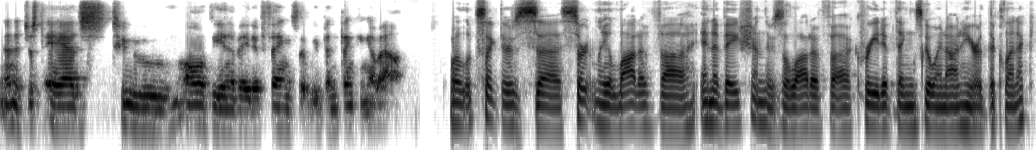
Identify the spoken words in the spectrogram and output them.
and it just adds to all of the innovative things that we've been thinking about. Well, it looks like there's uh, certainly a lot of uh, innovation. There's a lot of uh, creative things going on here at the clinic.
